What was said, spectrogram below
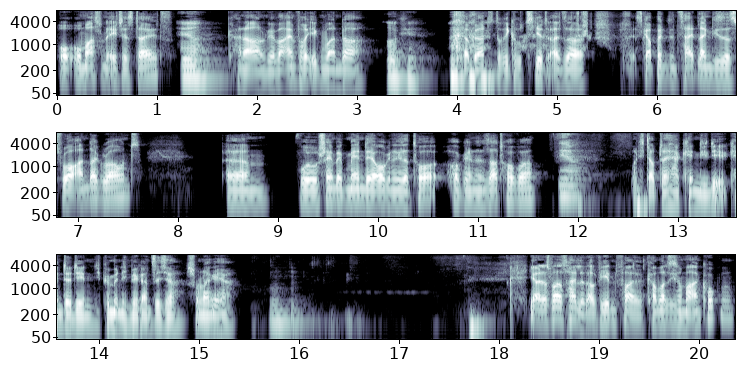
Omas und AJ Styles? Ja. Keine Ahnung, der war einfach irgendwann da. Okay. Ich glaube, er hat rekrutiert, als er, es gab ja eine Zeit lang dieses Raw Underground, ähm, wo Shane McMahon der Organisator, Organisator war. Ja. Und ich glaube, daher kennt, die, kennt er den. Ich bin mir nicht mehr ganz sicher. Schon lange her. Mhm. Ja, das war das Highlight, auf jeden Fall. Kann man sich nochmal angucken.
